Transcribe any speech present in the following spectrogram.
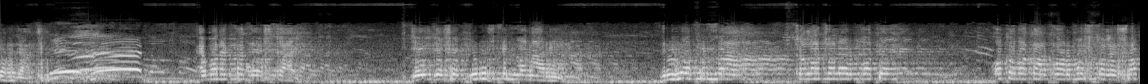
করে যাচ্ছে। এমন একটা দেশ চাই, যেই দেশে পুরুষ কিংবা নারী, গৃহ কিংবা চলাচলের পথে অথবা তার কর্মস্থলে সব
